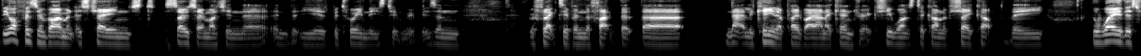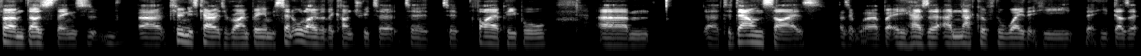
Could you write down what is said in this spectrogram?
the office environment has changed so so much in the in the years between these two movies, and reflective in the fact that uh, Natalie Keener, played by Anna Kendrick, she wants to kind of shake up the the way this firm does things. Uh, Clooney's character Ryan Bingham is sent all over the country to to to fire people. Um, uh, to downsize, as it were, but he has a, a knack of the way that he that he does it.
